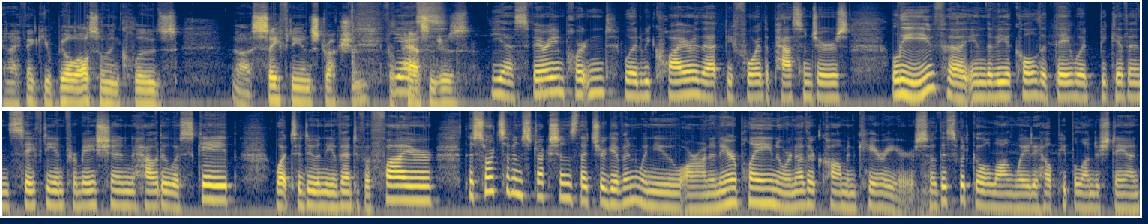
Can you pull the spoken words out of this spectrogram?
And I think your bill also includes uh, safety instruction for yes. passengers. Yes, very important. Would require that before the passengers leave uh, in the vehicle that they would be given safety information, how to escape, what to do in the event of a fire, the sorts of instructions that you're given when you are on an airplane or another common carrier. So this would go a long way to help people understand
